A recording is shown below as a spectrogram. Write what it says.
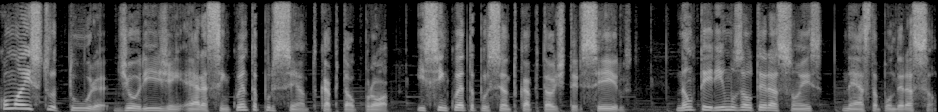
Como a estrutura de origem era 50% capital próprio e 50% capital de terceiros, não teríamos alterações nesta ponderação.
